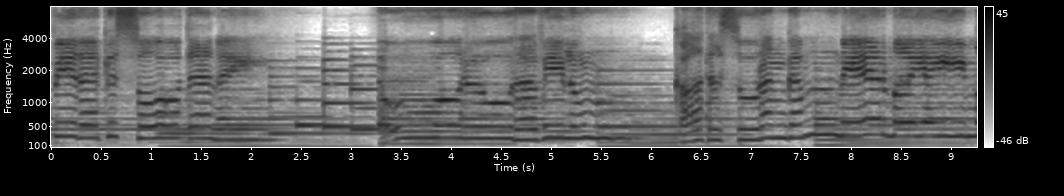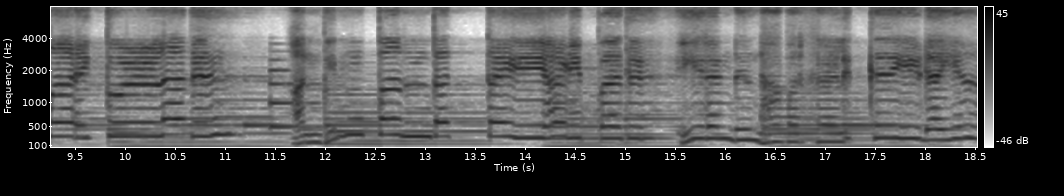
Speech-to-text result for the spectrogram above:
பிறகு சோதனை. ஒவ்வொரு உறவிலும் காதல் சுரங்கம் நேர்மையை மறைத்துள்ளது. அன்பின் பந்தத்தை அழிப்பது இரண்டு நபர்களுக்கு இடையில்.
